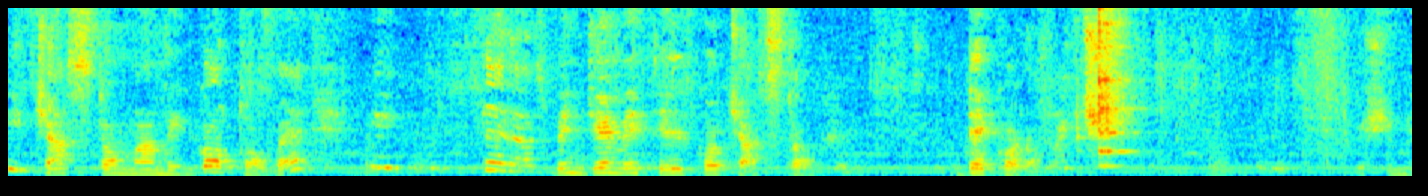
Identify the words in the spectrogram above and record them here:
i ciasto mamy gotowe i teraz będziemy tylko ciasto dekorować. Musimy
